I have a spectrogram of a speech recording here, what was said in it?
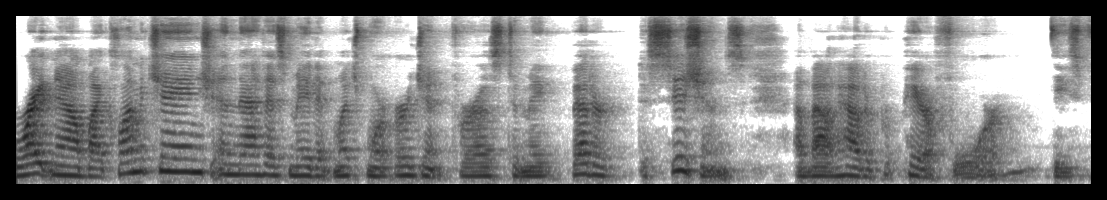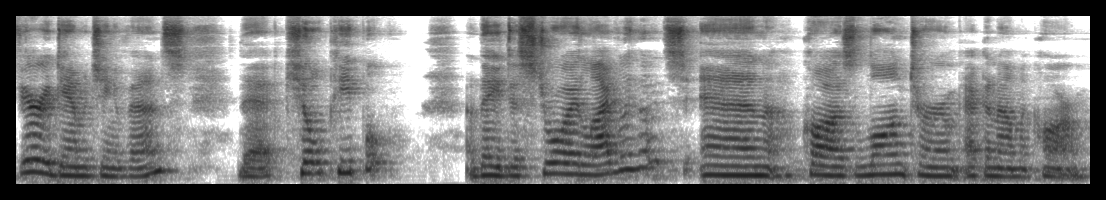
right now by climate change, and that has made it much more urgent for us to make better decisions about how to prepare for these very damaging events that kill people, they destroy livelihoods, and cause long term economic harm.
